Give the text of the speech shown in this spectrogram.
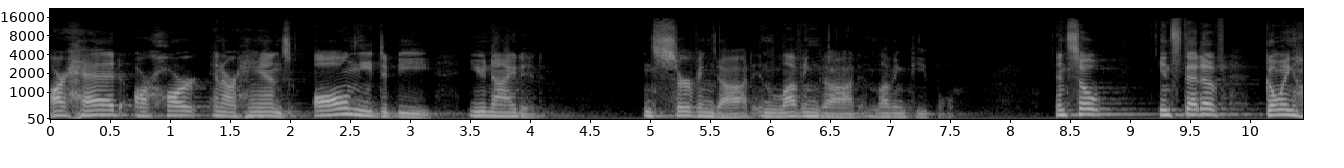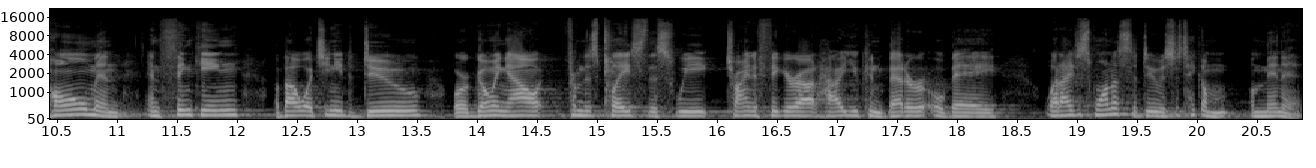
Our head, our heart, and our hands all need to be united in serving God, in loving God, and loving people. And so instead of going home and, and thinking about what you need to do or going out from this place this week trying to figure out how you can better obey, what I just want us to do is just take a, a minute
